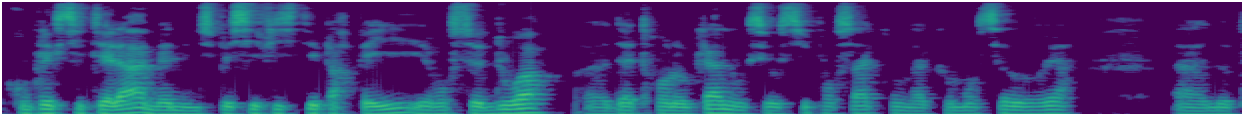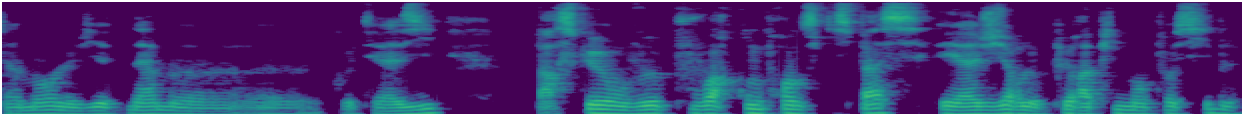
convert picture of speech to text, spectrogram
complexité-là amène une spécificité par pays et on se doit euh, d'être en local. Donc c'est aussi pour ça qu'on a commencé à ouvrir euh, notamment le Vietnam côté Asie, parce qu'on veut pouvoir comprendre ce qui se passe et agir le plus rapidement possible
